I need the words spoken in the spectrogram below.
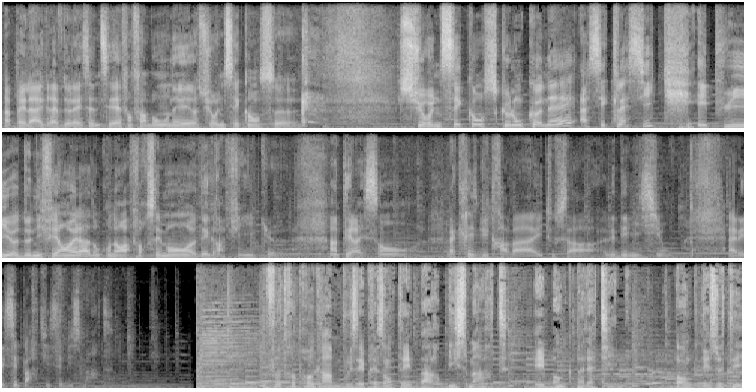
appel à la grève de la SNCF. Enfin bon, on est sur une séquence. Sur une séquence que l'on connaît, assez classique, et puis euh, Denis Ferrand est là, donc on aura forcément euh, des graphiques euh, intéressants, la crise du travail, tout ça, les démissions. Allez, c'est parti, c'est Bismart. Votre programme vous est présenté par Bismart et Banque Palatine, banque des ETI,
